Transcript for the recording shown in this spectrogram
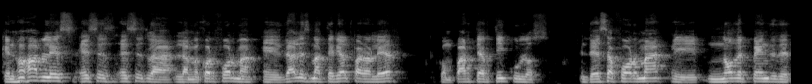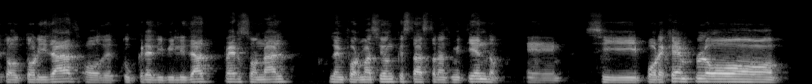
que no hables, esa es, la, mejor forma. Eh, dales material para leer, comparte artículos. De esa forma, eh, no depende de tu autoridad o de tu credibilidad personal la información que estás transmitiendo. Eh, si, por ejemplo,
